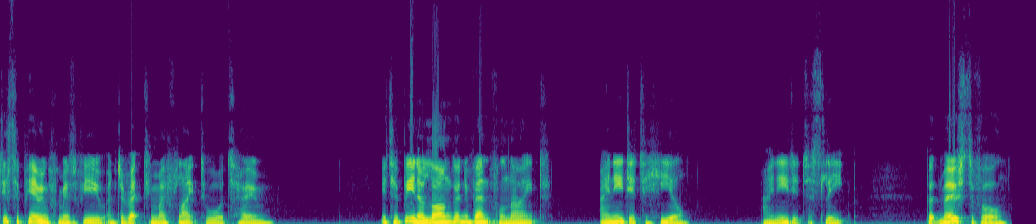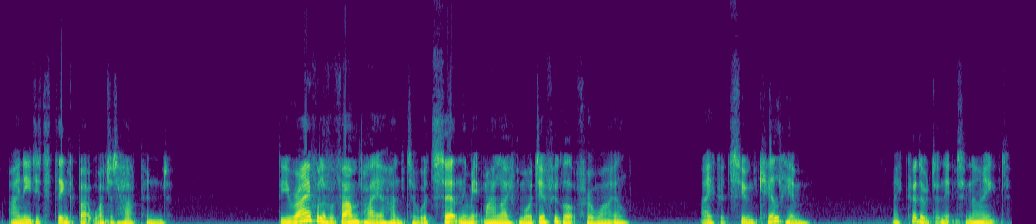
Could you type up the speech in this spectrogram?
disappearing from his view and directing my flight towards home. It had been a long and eventful night. I needed to heal. I needed to sleep. But most of all, I needed to think about what had happened. The arrival of a vampire hunter would certainly make my life more difficult for a while. I could soon kill him. I could have done it tonight.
